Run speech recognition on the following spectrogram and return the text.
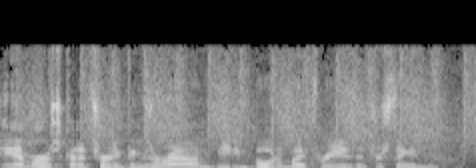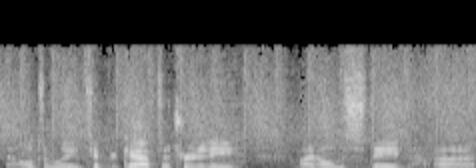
Amherst kind of turning things around, beating Bowdoin by three is interesting. And ultimately, tip your cap to Trinity, my home state. Uh,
